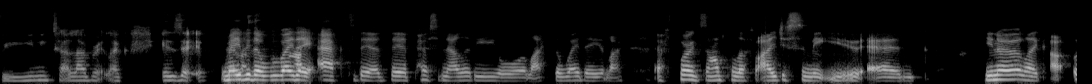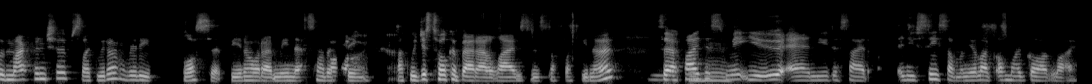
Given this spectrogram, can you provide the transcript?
for you you need to elaborate like is it Maybe like, the way they act, their their personality, or like the way they like. If, for example, if I just meet you and you know, like uh, with my friendships, like we don't really gossip. You know what I mean? That's not a thing. Like we just talk about our lives and stuff, like you know. So if I just Mhm. meet you and you decide and you see someone, you're like, oh my god, like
